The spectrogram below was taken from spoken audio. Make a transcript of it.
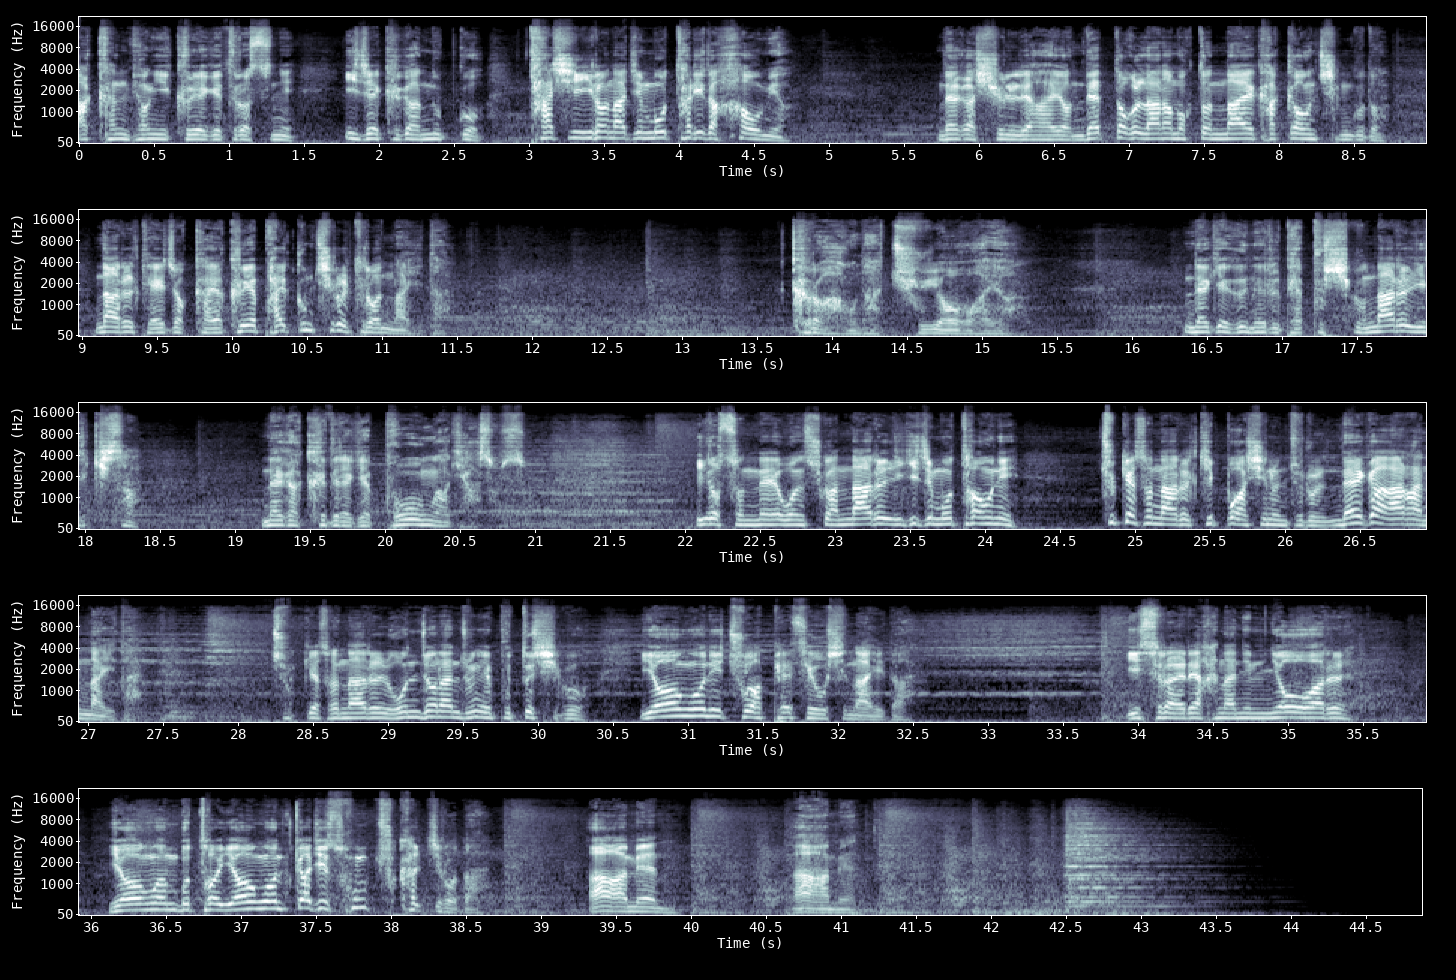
악한 병이 그에게 들었으니 이제 그가 눕고 다시 일어나지 못하리라 하오며 내가 신뢰하여 내 떡을 나눠 먹던 나의 가까운 친구도 나를 대적하여 그의 발꿈치를 들었나이다. 그러하오나 주 여호와여 내게 은혜를 베푸시고 나를 일으키사 내가 그들에게 보응하게 하소서. 이로써 내 원수가 나를 이기지 못하오니 주께서 나를 기뻐하시는 줄을 내가 알았나이다. 주께서 나를 온전한 중에 붙드시고 영원히 주 앞에 세우시나이다. 이스라엘의 하나님 여호와를 영원부터 영원까지 송축할지로다. 아멘. 아멘.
